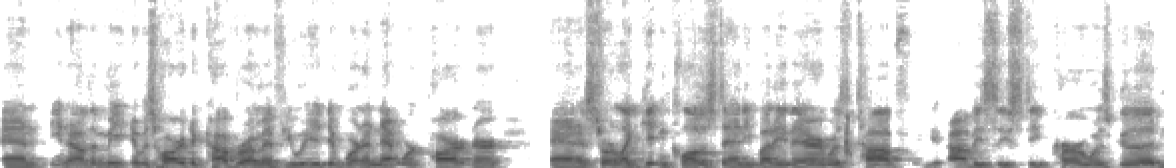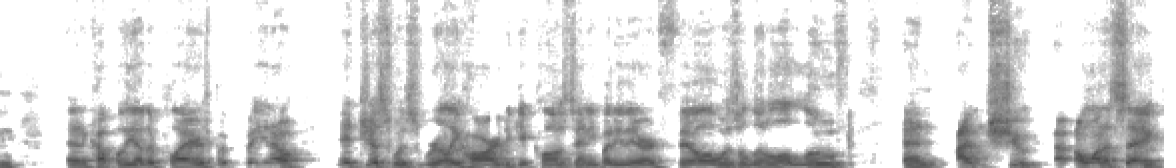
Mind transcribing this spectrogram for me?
And you know, the meet it was hard to cover them if you weren't a network partner. And it's sort of like getting close to anybody there was tough. Obviously, Steve Kerr was good, and and a couple of the other players, but but you know, it just was really hard to get close to anybody there. And Phil was a little aloof. And I shoot, I, I want to say,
